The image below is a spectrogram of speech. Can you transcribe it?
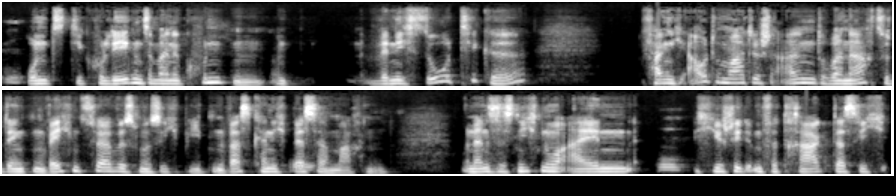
mhm. und die Kollegen sind meine Kunden. Und wenn ich so ticke, fange ich automatisch an, darüber nachzudenken, welchen Service muss ich bieten, was kann ich besser machen. Und dann ist es nicht nur ein, hier steht im Vertrag, dass ich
